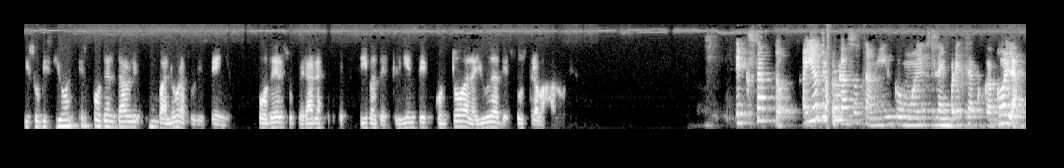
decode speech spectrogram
Y su visión es poder darle un valor a su diseño, poder superar las expectativas del cliente con toda la ayuda de sus trabajadores. Exacto. Hay otro caso también como es la empresa Coca-Cola,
